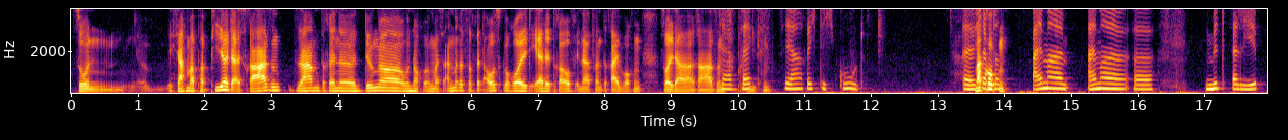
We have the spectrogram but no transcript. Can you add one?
so ein, äh, ich sag mal, Papier, da ist Rasensamen drin, Dünger und noch irgendwas anderes. Das wird ausgerollt, Erde drauf. Innerhalb von drei Wochen soll da Rasen Der sprießen. wächst ja richtig gut. Äh, Mal gucken. Das einmal, einmal äh, miterlebt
